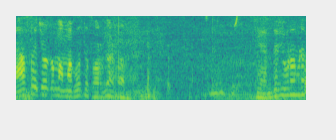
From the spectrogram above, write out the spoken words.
കാലാവസ്ഥ വെച്ച് നോക്കുമ്പോൾ മഹൂത്ത് സ്വർഗം കേട്ടോ. എന്തൊരു ചൂടാ ഇവിടെ?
